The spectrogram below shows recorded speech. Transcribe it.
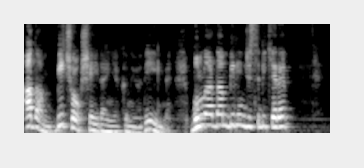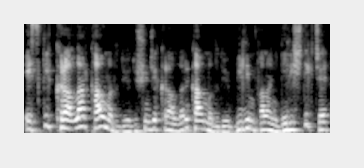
adam birçok şeyden yakınıyor değil mi? Bunlardan birincisi bir kere eski krallar kalmadı diyor. Düşünce kralları kalmadı diyor. Bilim falan geliştikçe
